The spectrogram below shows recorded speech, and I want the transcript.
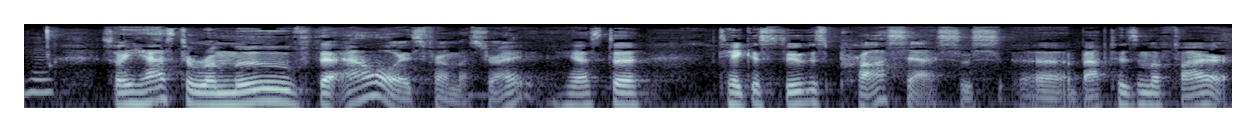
Mm-hmm. So he has to remove the alloys from us, right? He has to take us through this process, this uh, baptism of fire.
